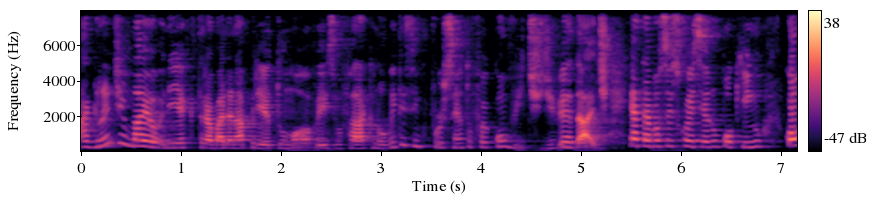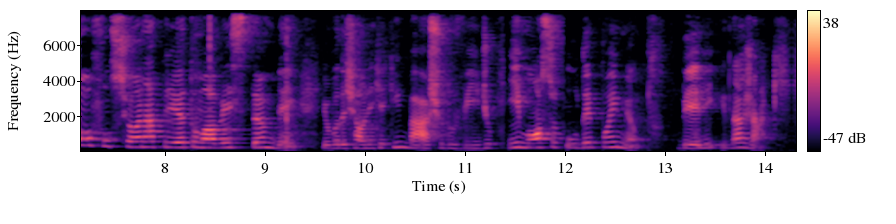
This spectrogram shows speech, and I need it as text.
A grande maioria que trabalha na Preto Móveis, vou falar que 95% foi convite, de verdade. E até vocês conhecerem um pouquinho como funciona a Preto Móveis também. Eu vou deixar o link aqui embaixo do vídeo e mostro o depoimento dele e da Jaque.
